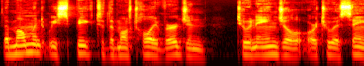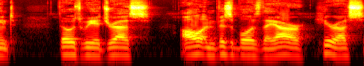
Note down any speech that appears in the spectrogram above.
The moment we speak to the Most Holy Virgin, to an angel, or to a saint, those we address, all invisible as they are, hear us,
